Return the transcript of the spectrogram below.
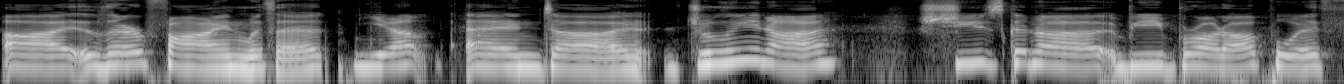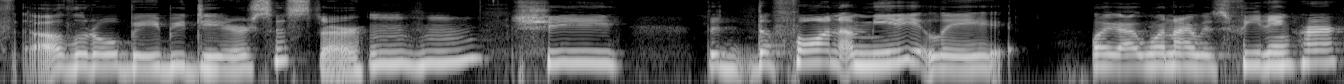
uh, they're fine with it. Yep. And uh, Julina, she's gonna be brought up with a little baby deer sister. Mm. She, the, the fawn immediately, like I, when I was feeding her,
